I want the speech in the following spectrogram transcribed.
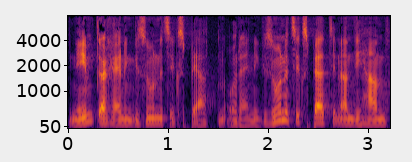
nehmt euch einen Gesundheitsexperten oder eine Gesundheitsexpertin an die Hand,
